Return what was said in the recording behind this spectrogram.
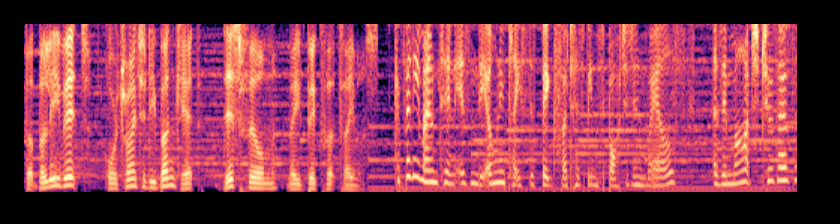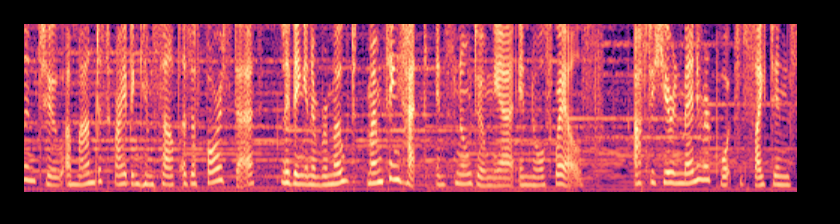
But believe it or try to debunk it, this film made Bigfoot famous. Caerphilly Mountain isn't the only place that Bigfoot has been spotted in Wales, as in March 2002, a man describing himself as a forester living in a remote mountain hut in Snowdonia in North Wales. After hearing many reports of sightings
